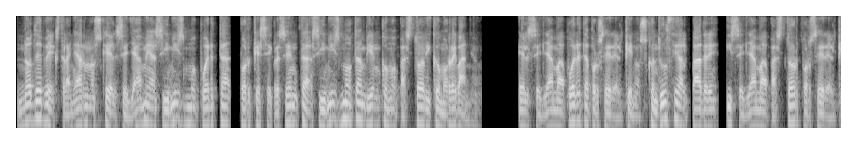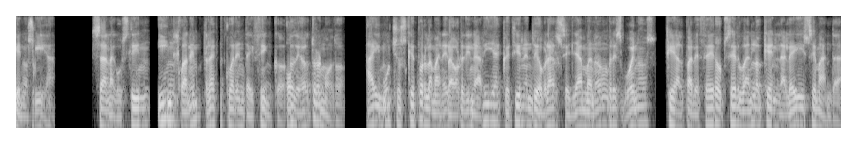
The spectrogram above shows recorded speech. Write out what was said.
No debe extrañarnos que él se llame a sí mismo puerta, porque se presenta a sí mismo también como pastor y como rebaño. Él se llama puerta por ser el que nos conduce al Padre, y se llama pastor por ser el que nos guía. San Agustín, In Juanem Tract 45 o de otro modo. Hay muchos que por la manera ordinaria que tienen de obrar se llaman hombres buenos, que al parecer observan lo que en la ley se manda.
